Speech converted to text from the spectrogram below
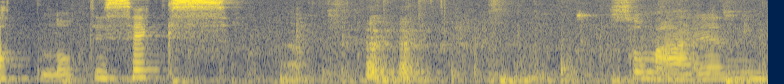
1886. Som er en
